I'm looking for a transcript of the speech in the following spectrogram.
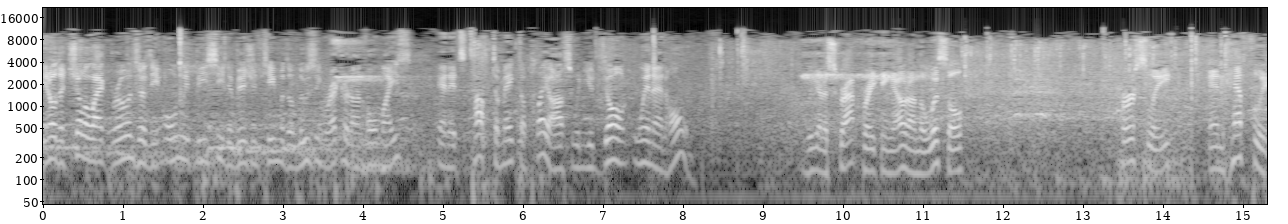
You know, the Chilliwack Bruins are the only BC Division team with a losing record on home ice, and it's tough to make the playoffs when you don't win at home. We got a scrap breaking out on the whistle. Persley and Heffley.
